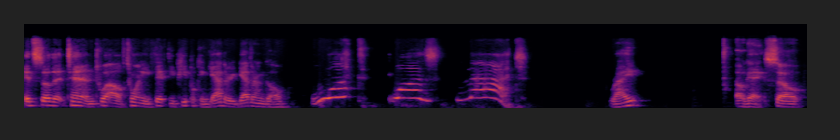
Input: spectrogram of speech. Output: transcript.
It's so that 10, 12, 20, 50 people can gather together and go, what was that? Right? Okay, so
